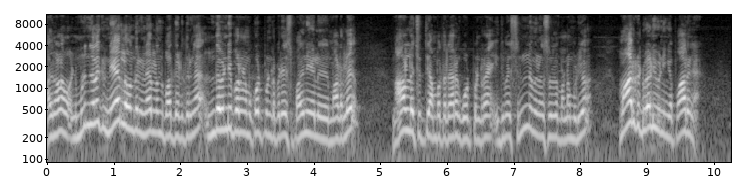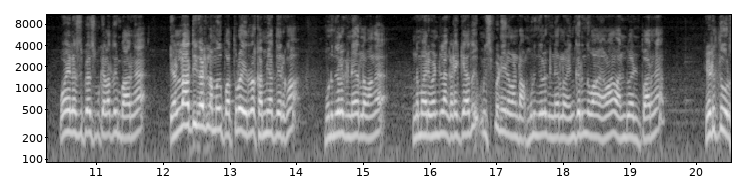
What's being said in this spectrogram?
அதனால் முடிஞ்ச அளவுக்கு நேரில் வந்துருங்க. நேரில் வந்து பார்த்து எடுத்துருங்க. இந்த வண்டி பாருங்கள் நம்ம கோட் பண்ணுற பிரைஸ் பதினேழு மாடலு நாலு லட்சத்தி ஐம்பத்தெட்டாயிரம் கோட் பண்ணுறேன் இதுவுமே சின்ன மினசூரில் பண்ண முடியும். மார்க்கெட் வேல்யூ நீங்கள் பாருங்கள் ஓஎல்எஸ் ஃபேஸ்புக் எல்லாத்தையும் பாருங்கள் எல்லாத்தையும் காட்டி நமக்கு பத்து ரூபா இருபது ரூபா கம்மியாக தான் இருக்கும். முடிஞ்ச அளவுக்கு நேரில் வாங்க. இந்த மாதிரி வண்டிலாம் கிடைக்காது. மிஸ் பண்ணிட வேண்டாம். முடிஞ்ச அளவுக்கு நேரில் எங்கேருந்து வாங்க வாங்க வந்து வண்டி பாருங்கள் எடுத்து ஒரு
